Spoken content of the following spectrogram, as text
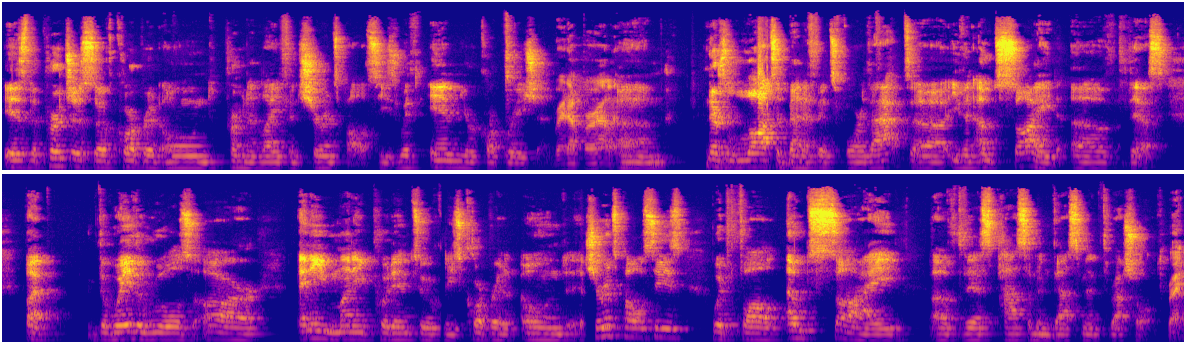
is the purchase of corporate owned permanent life insurance policies within your corporation. Right up our alley. Um, there's lots of benefits for that, uh, even outside of this. But the way the rules are, any money put into these corporate owned insurance policies would fall outside of this passive investment threshold. Right.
